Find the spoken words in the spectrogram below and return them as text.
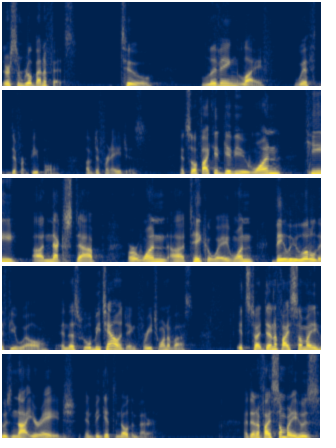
There are some real benefits to living life with different people of different ages. And so, if I could give you one key uh, next step or one uh, takeaway, one daily little, if you will, and this will be challenging for each one of us, it's to identify somebody who's not your age and be, get to know them better. Identify somebody who's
